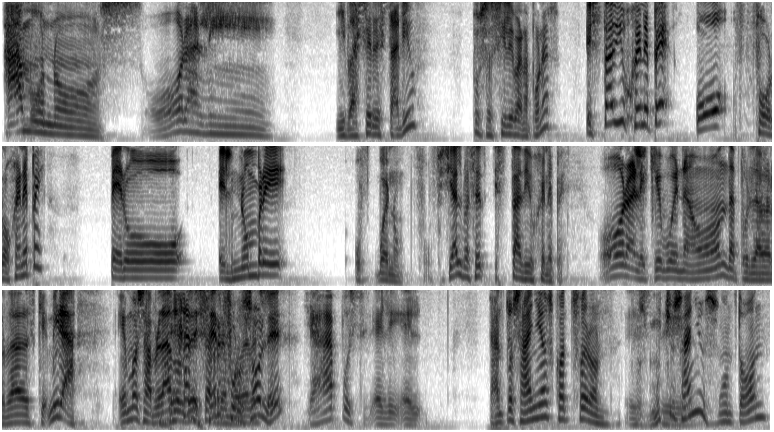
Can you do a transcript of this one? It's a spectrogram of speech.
Vámonos, órale. ¿Y va a ser estadio? Pues así le van a poner. Estadio GNP o Foro GNP. Pero el nombre, bueno, oficial va a ser Estadio GNP. Órale, qué buena onda. Pues la verdad es que, mira, hemos hablado Deja de ser Forosol, remodelación. ¿eh? Ya, pues, el, el- ¿tantos años? ¿Cuántos fueron? Este, Pues muchos años. Un montón.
